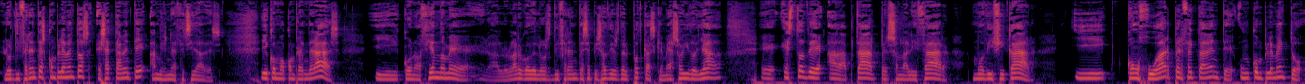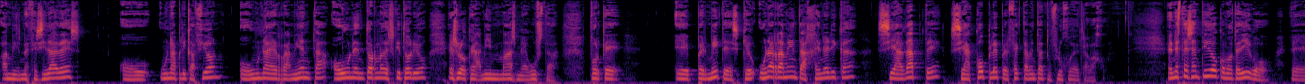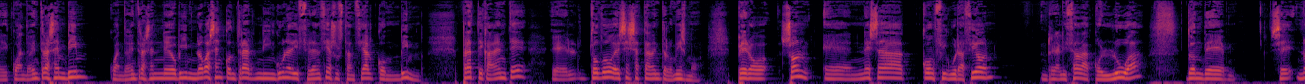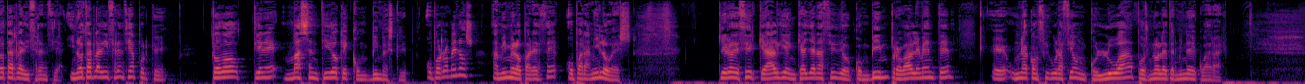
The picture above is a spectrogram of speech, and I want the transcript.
los diferentes complementos exactamente a mis necesidades. Y como comprenderás, y conociéndome a lo largo de los diferentes episodios del podcast que me has oído ya, eh, esto de adaptar, personalizar, modificar y conjugar perfectamente un complemento a mis necesidades o una aplicación o una herramienta o un entorno de escritorio es lo que a mí más me gusta, porque eh, permites que una herramienta genérica se adapte, se acople perfectamente a tu flujo de trabajo. En este sentido, como te digo, eh, cuando entras en BIM, cuando entras en NeoBIM no vas a encontrar ninguna diferencia sustancial con BIM. Prácticamente todo es exactamente lo mismo. Pero son en esa configuración realizada con Lua donde se notas la diferencia. Y notas la diferencia porque todo tiene más sentido que con BIM Script. O por lo menos a mí me lo parece o para mí lo es. Quiero decir que alguien que haya nacido con BIM probablemente eh, una configuración con Lua pues no le termine de cuadrar.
